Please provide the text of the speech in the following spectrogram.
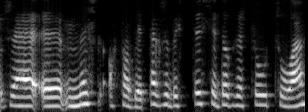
że myśl o sobie, tak żebyś Ty się dobrze czuł, czuła.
